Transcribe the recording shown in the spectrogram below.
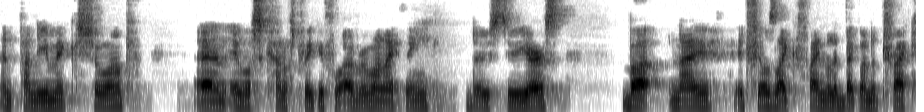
and pandemic show up, and it was kind of tricky for everyone, I think, those two years. But now it feels like finally back on the track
